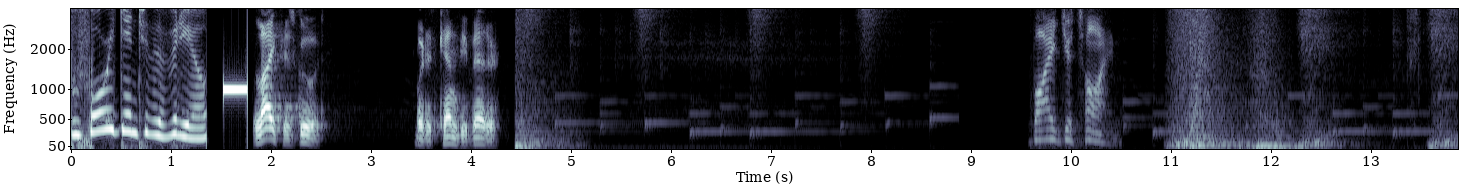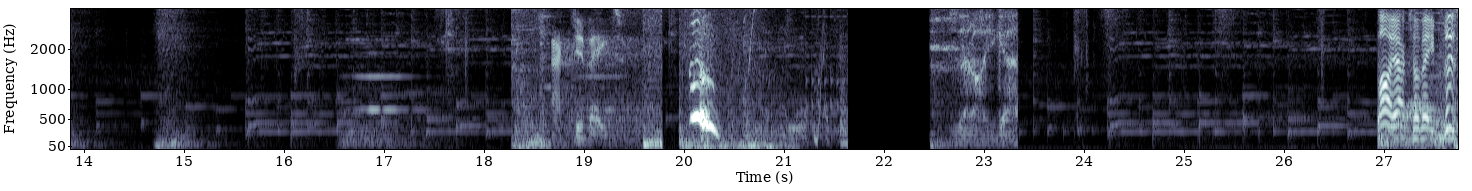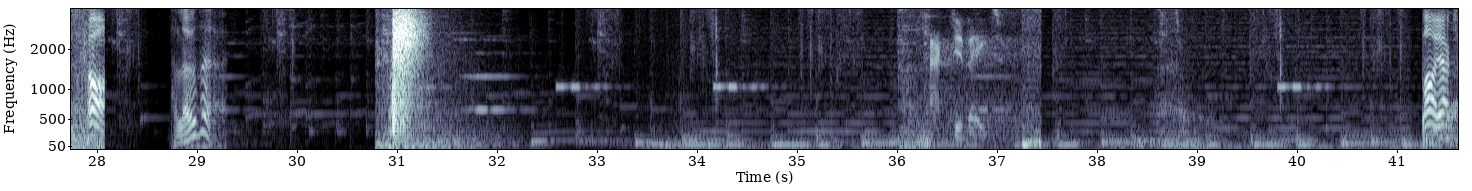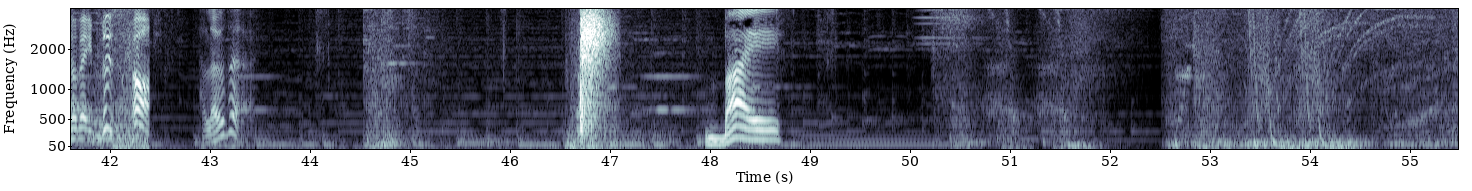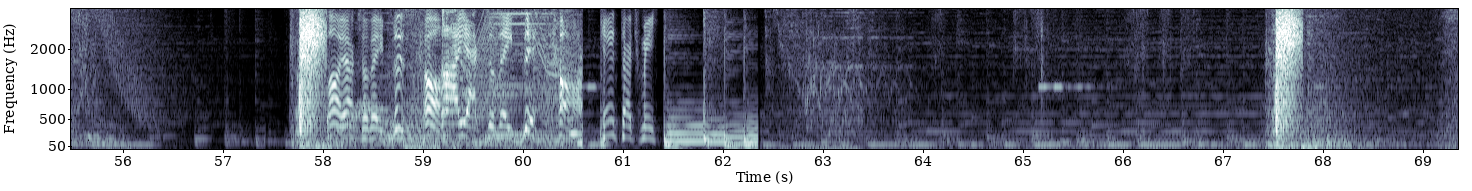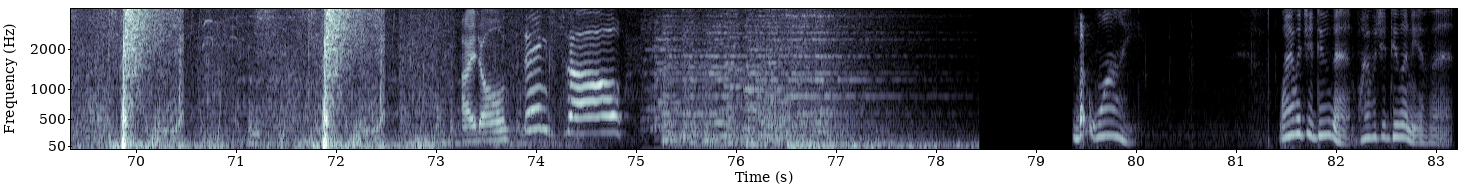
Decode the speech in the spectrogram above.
Before we get into the video, Life is good, but it can be better. Bide your time. Activate. Is that all you got? I activate this card. Hello there. Activate. I activate this card. Hello there. Bye. I activate this card. I activate this card. Can't touch me. I don't think so. But why? Why would you do that? Why would you do any of that?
